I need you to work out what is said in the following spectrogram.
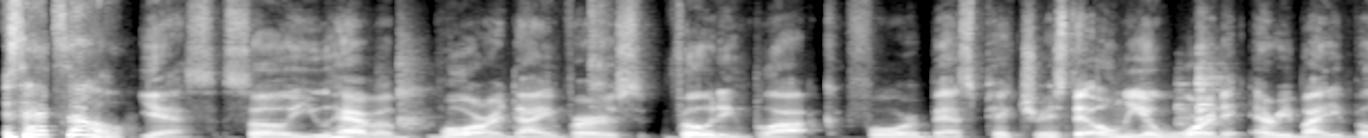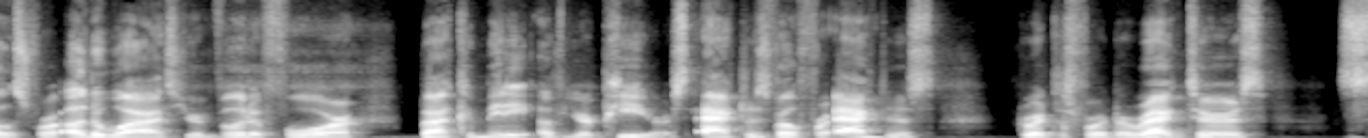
Is that so? Yes. So you have a more diverse voting block for Best Picture. It's the only award that everybody votes for. Otherwise, you're voted for by a committee of your peers. Actors vote for actors, directors for directors, s-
